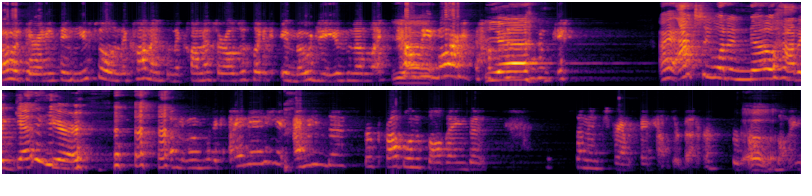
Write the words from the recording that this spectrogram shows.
oh, is there anything useful in the comments? And the comments are all just like emojis, and I'm like, tell Yeah. me more. Yeah. I actually want to know how to get here. I'm like, I'm in here. I'm in this for problem solving, but some Instagram accounts are better for problem Uh. solving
